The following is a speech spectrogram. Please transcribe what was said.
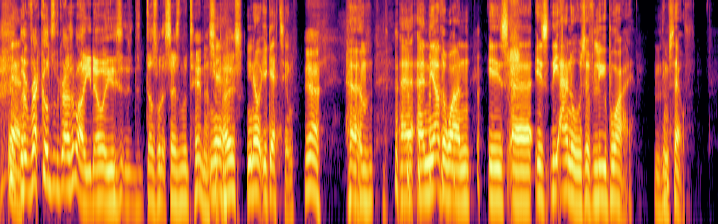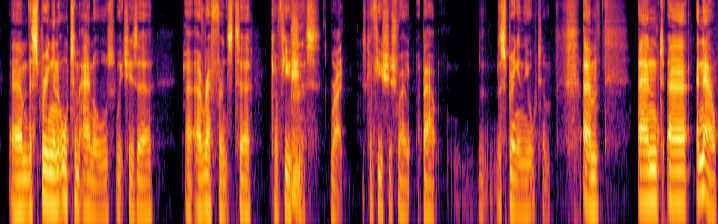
yeah. the records of the grass. Well, you know, he does what it says in the tin, I Yeah, suppose. you know what you're getting. Yeah. Um, uh, and the other one is uh, is the Annals of Lu Buwei himself, um, the Spring and Autumn Annals, which is a a, a reference to Confucius. Right. because Confucius wrote about the spring and the autumn. Um, and, uh, now,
